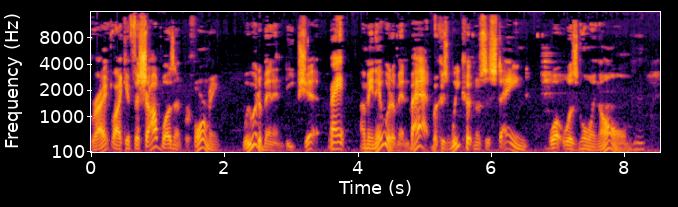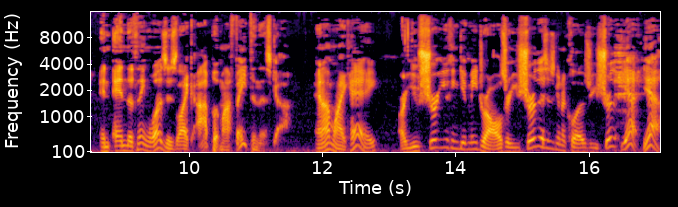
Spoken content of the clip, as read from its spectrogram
right? Like if the shop wasn't performing, we would have been in deep shit. Right. I mean, it would have been bad because we couldn't have sustained what was going on. Mhm. And and the thing was, is like I put my faith in this guy, and I'm like, hey, are you sure you can give me draws? Are you sure this is going to close? Are you sure? That, yeah, yeah,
